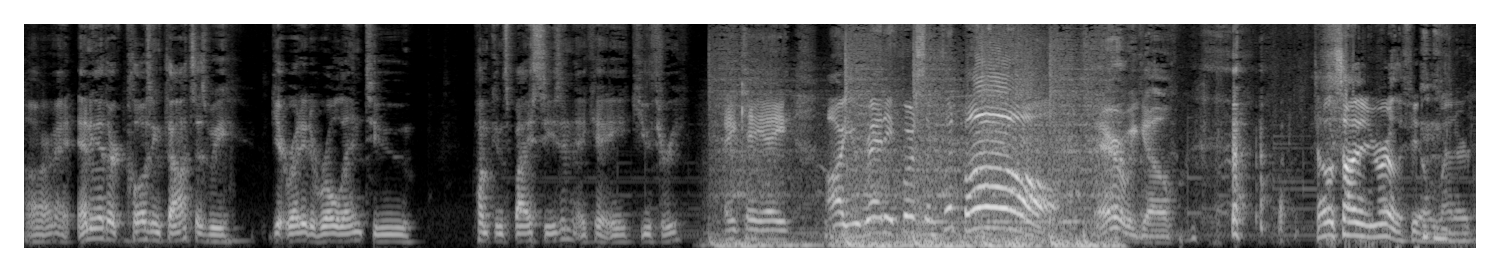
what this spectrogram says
all right. Any other closing thoughts as we get ready to roll into pumpkin spice season, aka Q3? AKA, are you ready for some football? There we go. tell us how you really feel, Leonard.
